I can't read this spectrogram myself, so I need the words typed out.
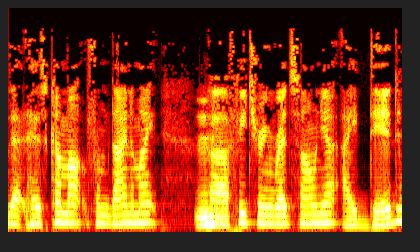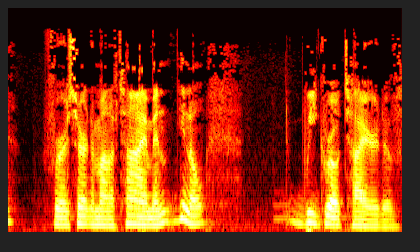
that has come out from Dynamite uh, featuring Red Sonja, I did for a certain amount of time, and you know, we grow tired of,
